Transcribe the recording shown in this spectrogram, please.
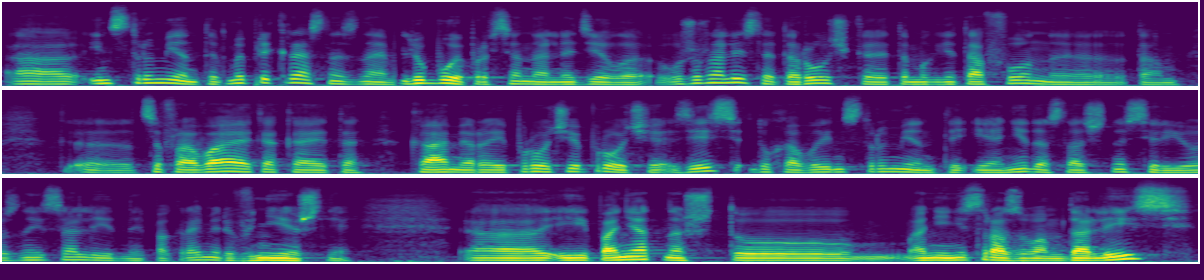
А, инструменты. Мы прекрасно знаем, любое профессиональное дело. У журналиста это ручка, это магнитофон, э, там, э, цифровая какая-то камера и прочее, прочее. Здесь духовые инструменты, и они достаточно серьезные и солидные, по крайней мере, внешне. Э, И понятно, что они не сразу вам дались.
